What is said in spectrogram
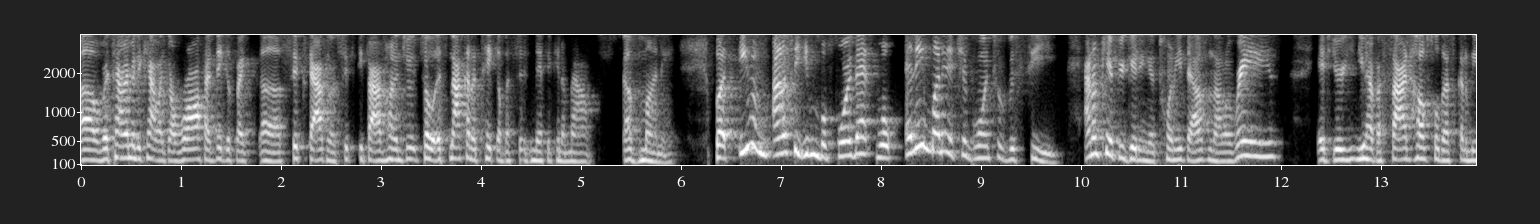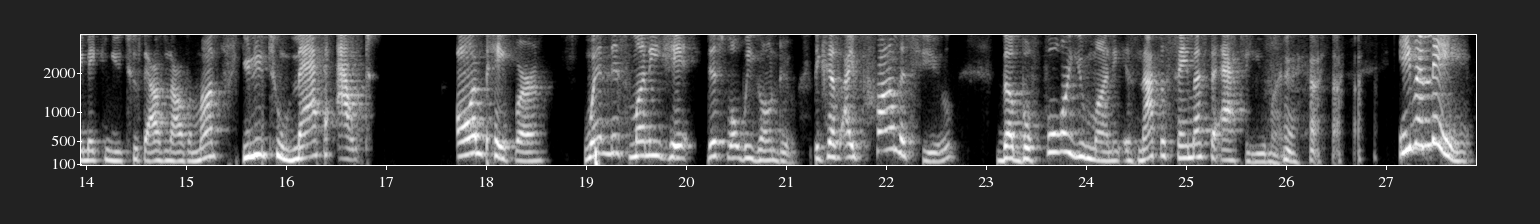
uh, retirement account like a Roth, I think it's like uh, 6,000 or 6,500. So it's not going to take up a significant amount of money. But even honestly, even before that, well, any money that you're going to receive, I don't care if you're getting a $20,000 raise, if you're, you have a side hustle that's going to be making you $2,000 a month, you need to map out on paper when this money hit, this what we going to do. Because I promise you, the before you money is not the same as the after you money. Even me,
